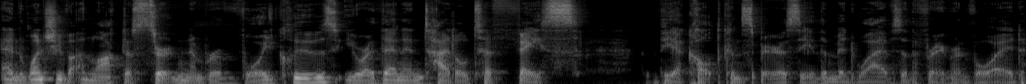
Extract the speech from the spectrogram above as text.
And once you've unlocked a certain number of void clues, you are then entitled to face the occult conspiracy, the midwives of the fragrant void,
